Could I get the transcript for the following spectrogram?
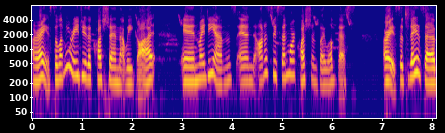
All right, so let me read you the question that we got in my DMs and honestly send more questions. I love this. All right, so today it's a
